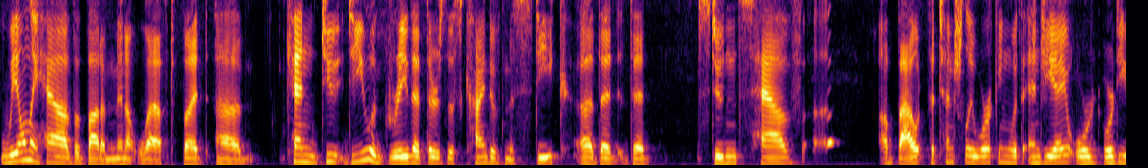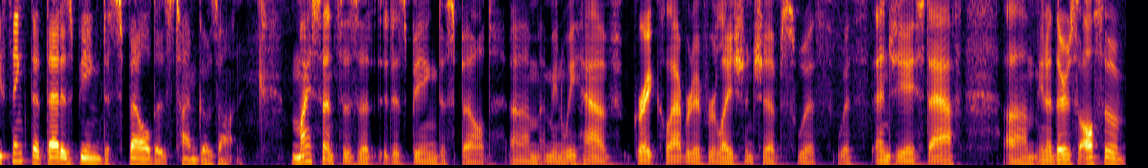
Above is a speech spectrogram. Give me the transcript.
we only have about a minute left, but uh, Ken, do do you agree that there's this kind of mystique uh, that that students have? Uh, about potentially working with NGA, or, or do you think that that is being dispelled as time goes on? My sense is that it is being dispelled. Um, I mean, we have great collaborative relationships with, with NGA staff. Um, you know, there's also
